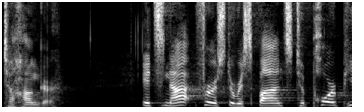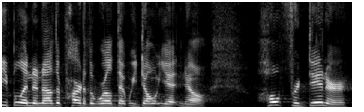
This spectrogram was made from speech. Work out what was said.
to hunger. It's not first a response to poor people in another part of the world that we don't yet know. Hope for Dinner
